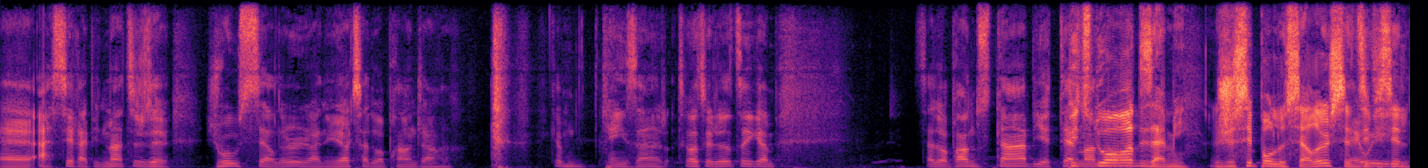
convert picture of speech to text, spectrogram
euh, assez rapidement. Tu sais, je veux dire, jouer au Cellar à New York, ça doit prendre genre comme 15 ans. Tu vois ce que je veux dire? Tu sais, comme. Ça doit prendre du temps, puis il y a Puis tellement tu dois de avoir des amis. Je sais pour le seller, c'est Ben oui, difficile.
